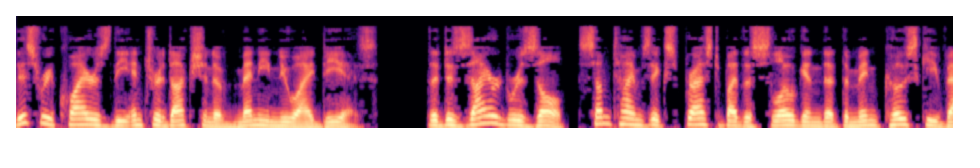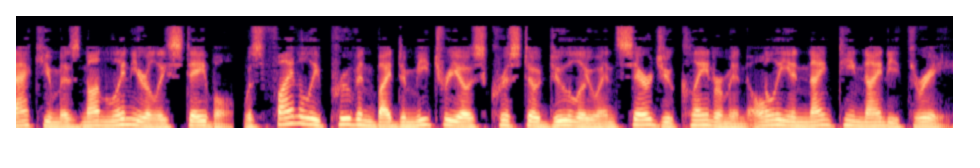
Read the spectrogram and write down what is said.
This requires the introduction of many new ideas. The desired result, sometimes expressed by the slogan that the Minkowski vacuum is nonlinearly stable, was finally proven by Dimitrios Christodoulou and Sergiu Klainerman only in 1993.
